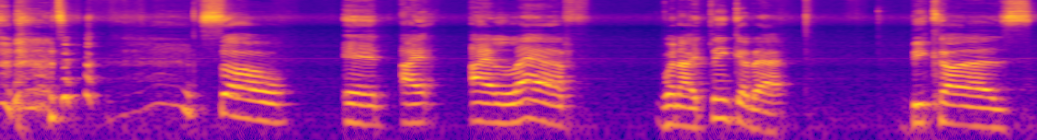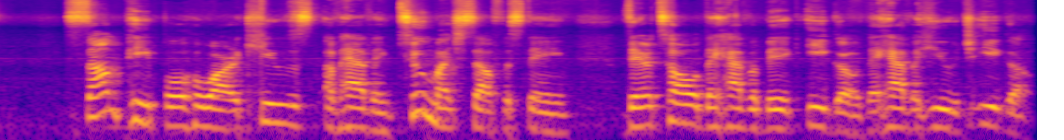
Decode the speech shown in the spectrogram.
so, and I I laugh when I think of that because some people who are accused of having too much self esteem, they're told they have a big ego, they have a huge ego.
